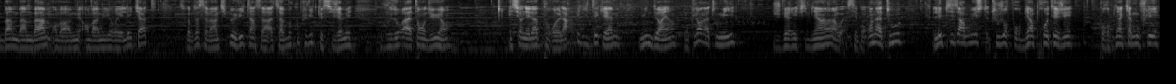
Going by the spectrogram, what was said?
Bam, bam, bam. On va, on va améliorer les 4. C'est comme ça, ça va un petit peu vite. Hein. Ça, va beaucoup plus vite que si jamais vous aurez attendu. Hein. Et si on est là pour euh, la rapidité quand même, mine de rien. Donc là, on a tout mis. Je vérifie bien. Ouais, c'est bon. On a tout. Les petits arbustes, toujours pour bien protéger pour bien camoufler.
